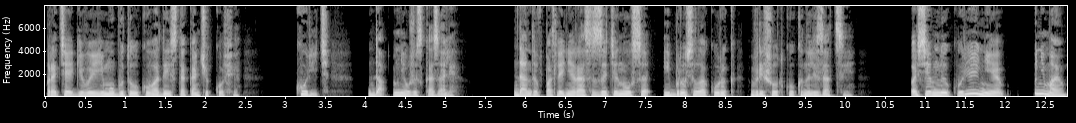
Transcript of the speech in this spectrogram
протягивая ему бутылку воды и стаканчик кофе. «Курить. Да, мне уже сказали. Данте в последний раз затянулся и бросил окурок в решетку канализации. «Пассивное курение? Понимаю».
